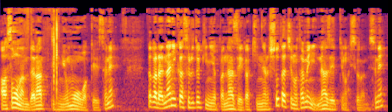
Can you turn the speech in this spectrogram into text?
あ、そうなんだなっていうふうに思うわけですよね。だから何かするときにやっぱなぜが気になる人たちのためになぜっていうのが必要なんですね。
